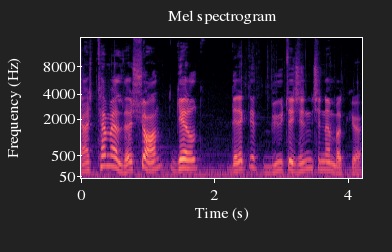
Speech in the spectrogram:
Yani temelde şu an Geralt dedektif büyütecinin içinden bakıyor.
